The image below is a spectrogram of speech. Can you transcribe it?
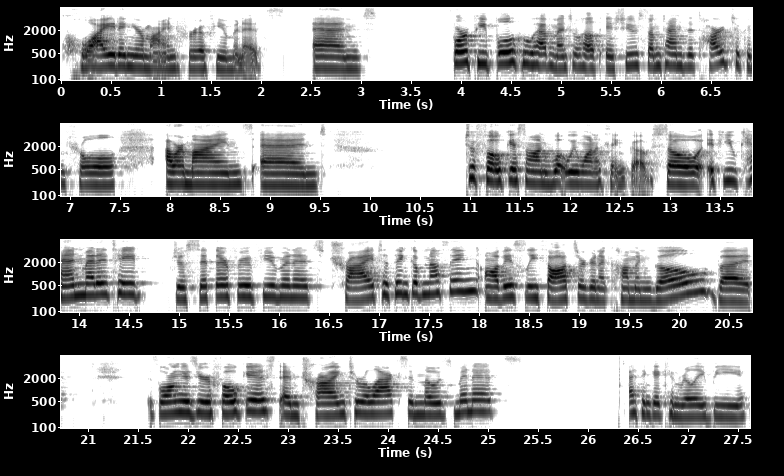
quieting your mind for a few minutes. And for people who have mental health issues, sometimes it's hard to control our minds and to focus on what we want to think of. So, if you can meditate, just sit there for a few minutes, try to think of nothing. Obviously, thoughts are going to come and go, but as long as you're focused and trying to relax in those minutes, I think it can really be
